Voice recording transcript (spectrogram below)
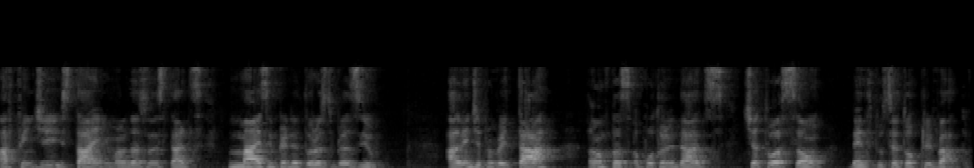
a fim de estar em uma das universidades mais empreendedoras do Brasil, além de aproveitar amplas oportunidades de atuação dentro do setor privado.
